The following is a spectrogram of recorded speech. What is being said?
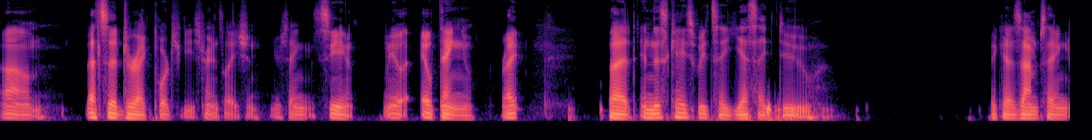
um, that's a direct Portuguese translation. You're saying, "Sim, eu tenho," right? But in this case, we'd say, "Yes, I do," because I'm saying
